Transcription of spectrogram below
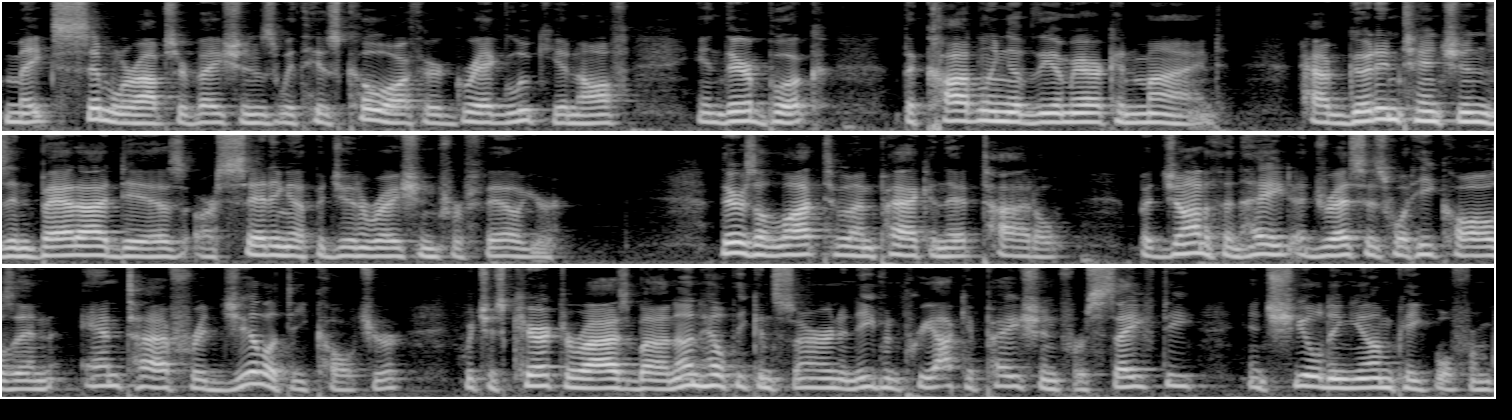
makes similar observations with his co author, Greg Lukianoff, in their book, The Coddling of the American Mind how good intentions and bad ideas are setting up a generation for failure. There's a lot to unpack in that title, but Jonathan Haidt addresses what he calls an anti fragility culture, which is characterized by an unhealthy concern and even preoccupation for safety and shielding young people from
